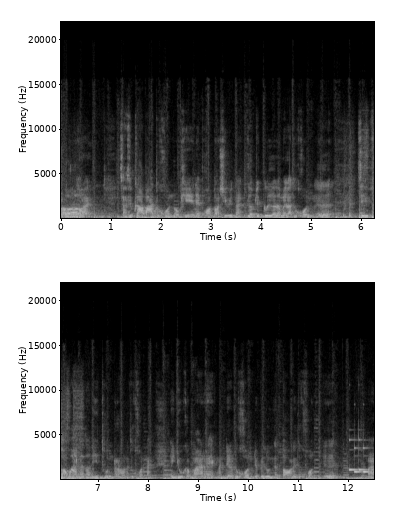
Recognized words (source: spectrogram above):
รอบนี้เท่าไหร่39บาททุกคนโอเค ได้พอต่อชีวิตนะ เกือบจะเกลือแล้วไหม่ล่ะทุกคน เออ42บาทแล้วตอนนี้ทุนเรานะทุกคนนะยังอยู่กับม้าแรกเหมือนเดิมทุกคนเดี๋ยวไปลุ้นกันต่อเลยทุกคนเออมา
